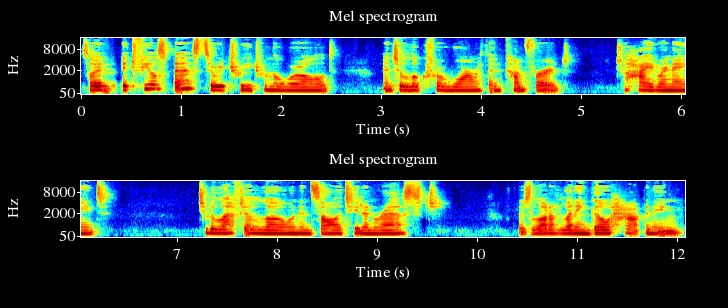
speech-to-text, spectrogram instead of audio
So it, it feels best to retreat from the world and to look for warmth and comfort, to hibernate, to be left alone in solitude and rest. There's a lot of letting go happening.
